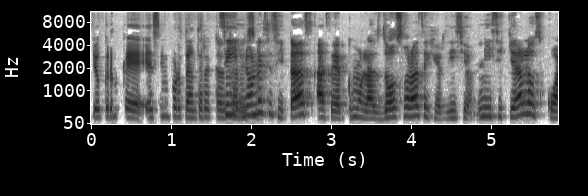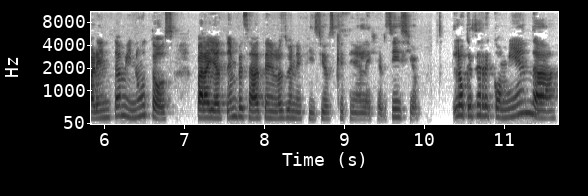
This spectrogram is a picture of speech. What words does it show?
yo creo que es importante recalcar. Sí, no necesitas hacer como las dos horas de ejercicio, ni siquiera los 40 minutos para ya empezar a tener los beneficios que tiene el ejercicio. Lo que se recomienda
